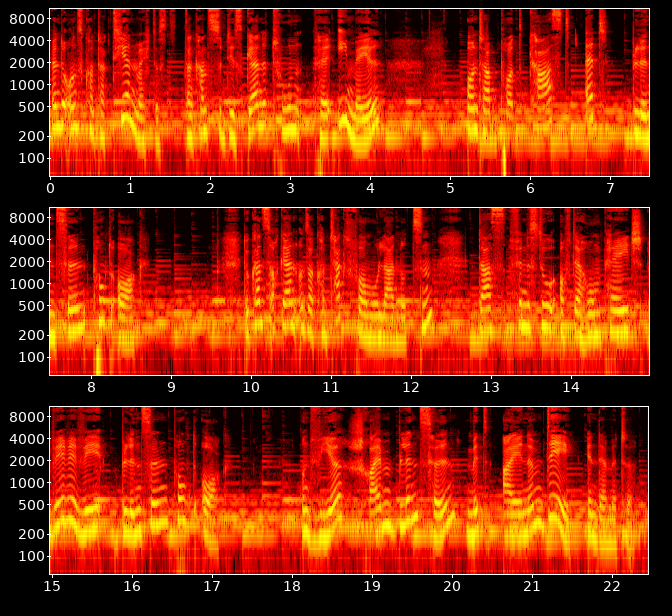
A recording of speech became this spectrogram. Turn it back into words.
Wenn du uns kontaktieren möchtest, dann kannst du dies gerne tun per E-Mail unter podcast.blinzeln.org. Du kannst auch gerne unser Kontaktformular nutzen. Das findest du auf der Homepage www.blinzeln.org. Und wir schreiben Blinzeln mit einem D in der Mitte.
